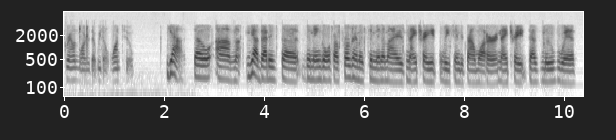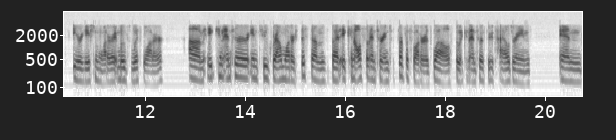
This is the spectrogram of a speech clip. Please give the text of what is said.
groundwater that we don't want to. Yeah. So, um, yeah, that is the the main goal of our program is to minimize nitrate leaching to groundwater. Nitrate does move with irrigation water; it moves with water. Um, it can enter into groundwater systems, but it can also enter into surface water as well. So it can enter through tile drains, and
